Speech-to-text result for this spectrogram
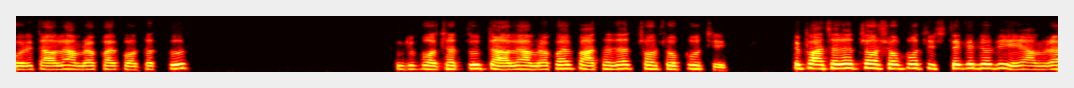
করি, তাহলে আমরা পাই পঁচাত্তর। ইন্টু পঁচাত্তর, তাহলে আমরা পাই পাঁচ হাজার ছশো পঁচিশ। এই পাঁচ হাজার ছশো পঁচিশ থেকে যদি আমরা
